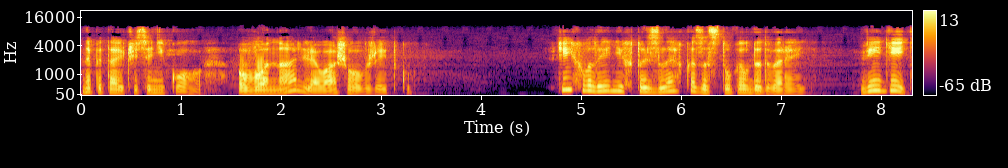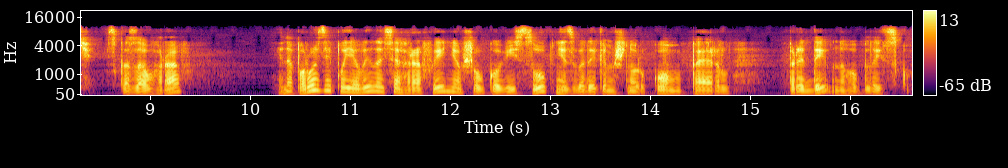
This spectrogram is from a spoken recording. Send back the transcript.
не питаючися нікого. Вона для вашого вжитку. В тій хвилині хтось злегка застукав до дверей. Відіть, сказав граф, і на порозі появилася графиня в шовковій сукні з великим шнурком перл придивного блиску.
